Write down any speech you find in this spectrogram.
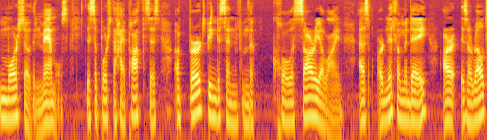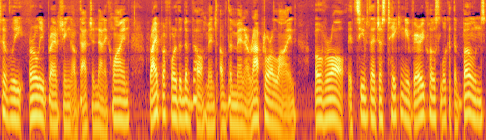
more so than mammals. This supports the hypothesis of birds being descended from the Coelurosauria line, as Ornithomidae are, is a relatively early branching of that genetic line, right before the development of the Maniraptor line. Overall, it seems that just taking a very close look at the bones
